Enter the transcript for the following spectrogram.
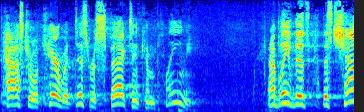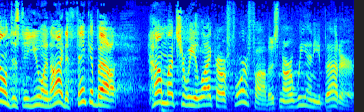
pastoral care with disrespect and complaining. And I believe this, this challenge is to you and I to think about how much are we like our forefathers and are we any better?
